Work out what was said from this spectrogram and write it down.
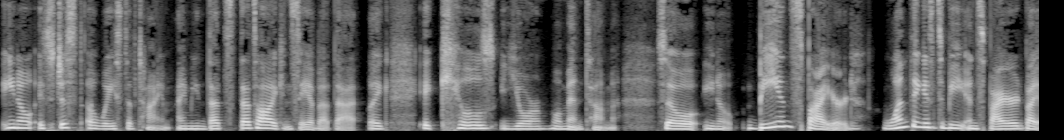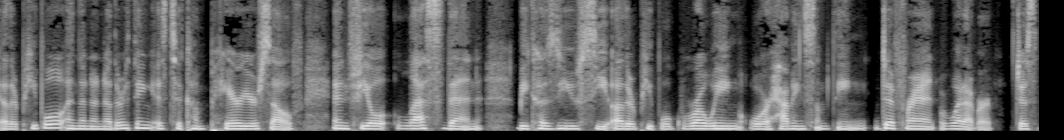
you know, it's just a waste of time. I mean, that's, that's all I can say about that. Like it kills your momentum. So, you know, be inspired. One thing is to be inspired by other people. And then another thing is to compare yourself and feel less than because you see other people growing or having something different or whatever. Just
